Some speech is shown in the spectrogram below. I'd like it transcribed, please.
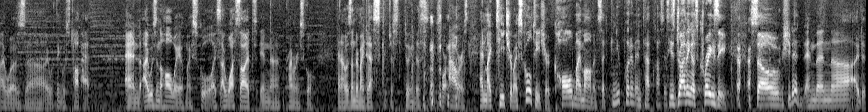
I was, uh, I think it was Top Hat, and I was in the hallway of my school. I wa- saw it in uh, primary school, and I was under my desk just doing this like, for hours. And my teacher, my school teacher, called my mom and said, "Can you put him in tap classes? He's driving us crazy." so she did, and then uh, I did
